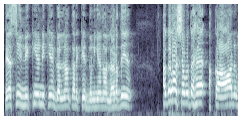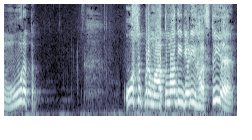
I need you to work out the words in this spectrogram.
ਤੇ ਅਸੀਂ ਨਿੱਕੀਆਂ ਨਿੱਕੀਆਂ ਗੱਲਾਂ ਕਰਕੇ ਦੁਨੀਆ ਨਾਲ ਲੜਦੇ ਹਾਂ। ਅਗਲਾ ਸ਼ਬਦ ਹੈ ਅਕਾਲ ਮੂਰਤ। ਉਸ ਪ੍ਰਮਾਤਮਾ ਦੀ ਜਿਹੜੀ ਹਸਤੀ ਹੈ,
